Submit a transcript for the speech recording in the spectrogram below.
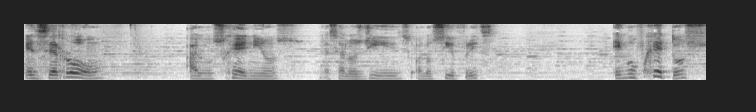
encerró a los genios, ya sea a los jeans o a los sifrits, en objetos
